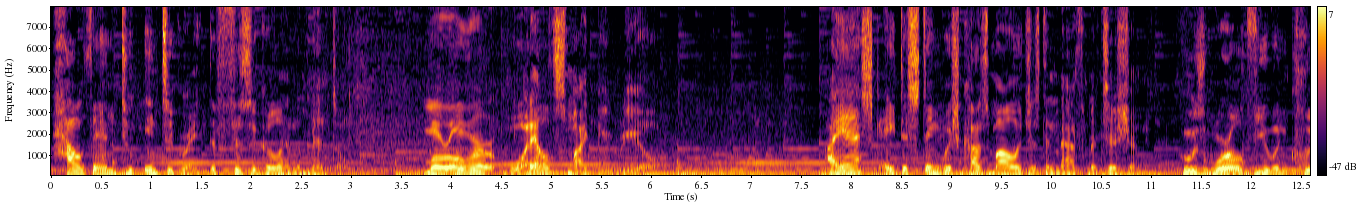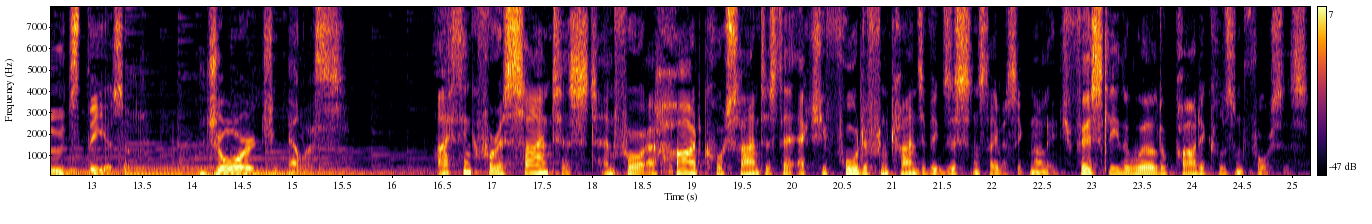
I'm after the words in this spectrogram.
How then to integrate the physical and the mental? Moreover, what else might be real? I ask a distinguished cosmologist and mathematician whose worldview includes theism, George Ellis. I think for a scientist and for a hardcore scientist, there are actually four different kinds of existence they must acknowledge. Firstly, the world of particles and forces.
